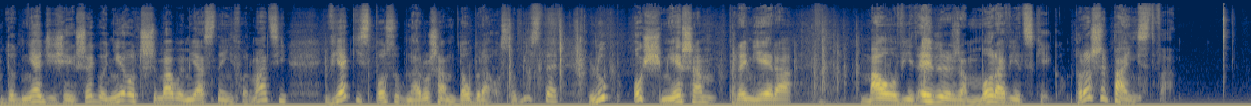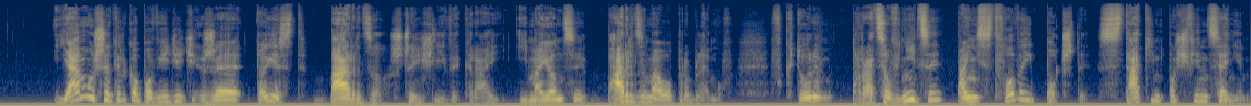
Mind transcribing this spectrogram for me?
Do dnia dzisiejszego nie otrzymałem jasnej informacji, w jaki sposób naruszam dobra osobiste lub ośmieszam premiera Małowie... E, Morawieckiego. Proszę Państwa, ja muszę tylko powiedzieć, że to jest bardzo szczęśliwy kraj i mający bardzo mało problemów, w którym pracownicy państwowej poczty z takim poświęceniem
